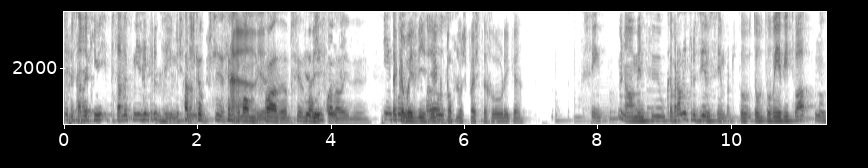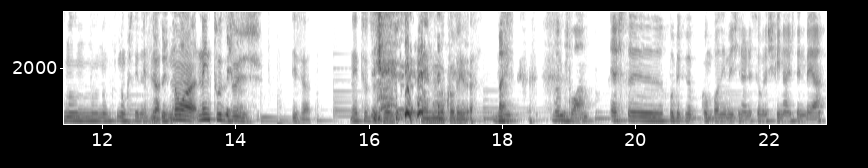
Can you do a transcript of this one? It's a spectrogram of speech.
Eu pensava que, pensava que me ias introduzir, mas Sabes que ele precisa sempre de uma Ah, almofada, ele precisa de uma eu almofada ali de. Acabei de dizer que passamos para esta rúbrica. Sim, mas normalmente o Cabral introduzia-me sempre. Estou- bem habituado, não, não, não, não, gostei Exato. duas Não maneiras. há, nem todos Mas os. Exato. Nem todos os hosts têm a mesma qualidade. Bem, Vamos lá. Esta rubrica, como podem imaginar, é sobre as finais da NBA.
